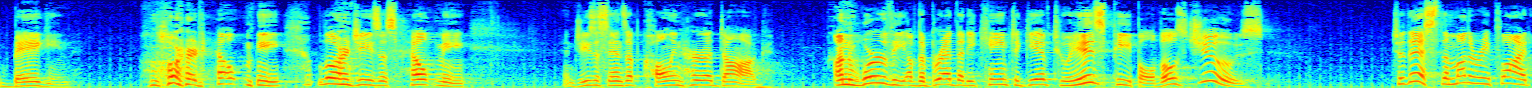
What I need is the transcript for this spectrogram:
begging, Lord, help me. Lord Jesus, help me. And Jesus ends up calling her a dog unworthy of the bread that he came to give to his people, those Jews. To this, the mother replied,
